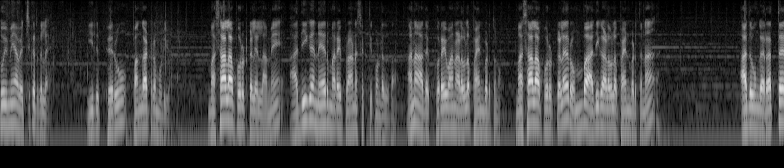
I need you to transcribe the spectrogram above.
தூய்மையாக வச்சுக்கிறதுல. இது பெரும் பங்காற்ற முடியும். மசாலா பொருட்கள் எல்லாமே அதிக நேர்மறை பிராணசக்தி கொண்டது தான் ஆனால் அதை குறைவான அளவில் பயன்படுத்தணும். மசாலா பொருட்களை ரொம்ப அதிக அளவில் பயன்படுத்தினா அது உங்கள் இரத்த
